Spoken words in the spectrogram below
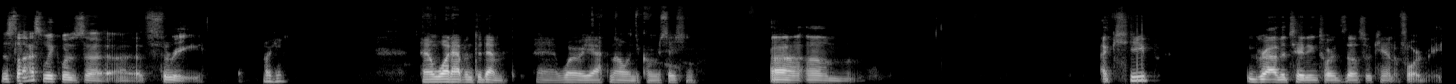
This last week was uh, uh, three. Okay. And what happened to them? Uh, where are you at now in the conversation? Uh, um, I keep gravitating towards those who can't afford me.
